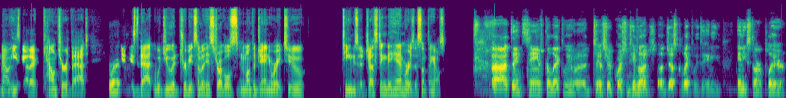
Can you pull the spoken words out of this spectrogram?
now mm-hmm. he's got to counter that. Right. Is that would you attribute some of his struggles in the month of January to teams adjusting to him, or is it something else? Uh, I think teams collectively to, to answer your question. Teams don't adjust collectively to any any star player.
